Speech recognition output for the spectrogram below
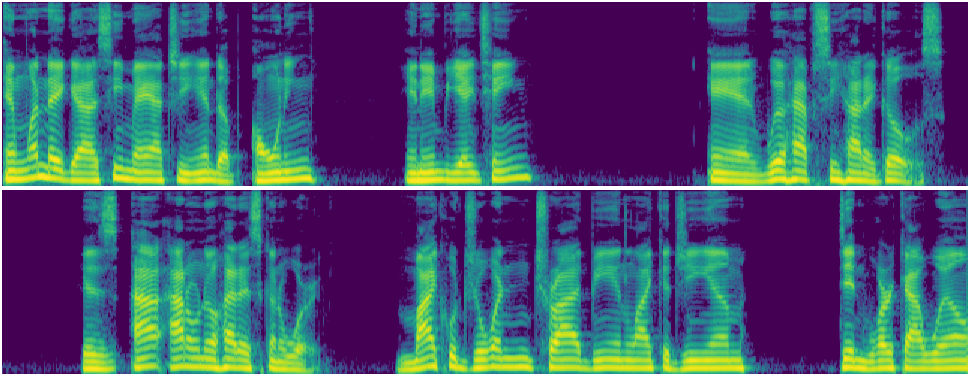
And one day, guys, he may actually end up owning an NBA team. And we'll have to see how that goes. Because I, I don't know how that's going to work. Michael Jordan tried being like a GM, didn't work out well.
